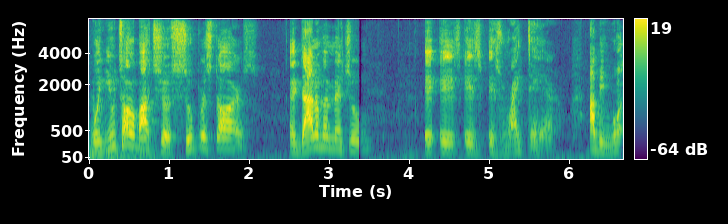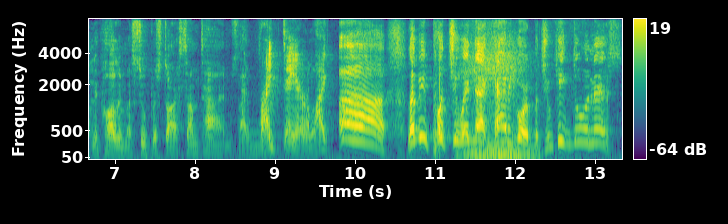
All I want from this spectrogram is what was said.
when you talk about your superstars, and Donovan Mitchell is is is right there. I be wanting to call him a superstar sometimes, like right there, like ah, let me put you in that category. But you keep doing this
